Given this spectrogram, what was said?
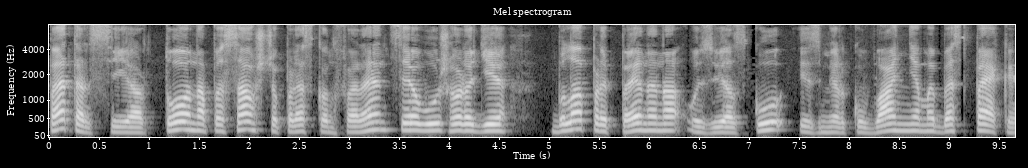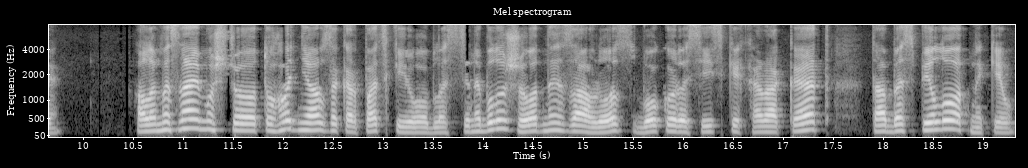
Петер Сіарто написав, що прес-конференція в Ужгороді була припинена у зв'язку із міркуваннями безпеки. Але ми знаємо, що того дня в Закарпатській області не було жодних загроз з боку російських ракет та безпілотників.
